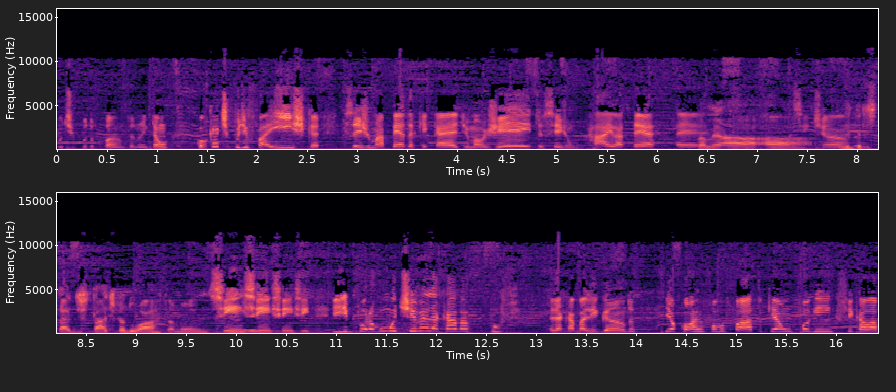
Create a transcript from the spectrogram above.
o tipo do pântano. Então, qualquer tipo de faísca, seja uma pedra que caia de mau jeito, seja um raio até. é, Também a, a Sitiando. eletricidade estática do ar também. Sim, sim, sim, sim. E por algum motivo ele acaba. Ele acaba ligando e ocorre o fogo fato, que é um foguinho que fica lá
